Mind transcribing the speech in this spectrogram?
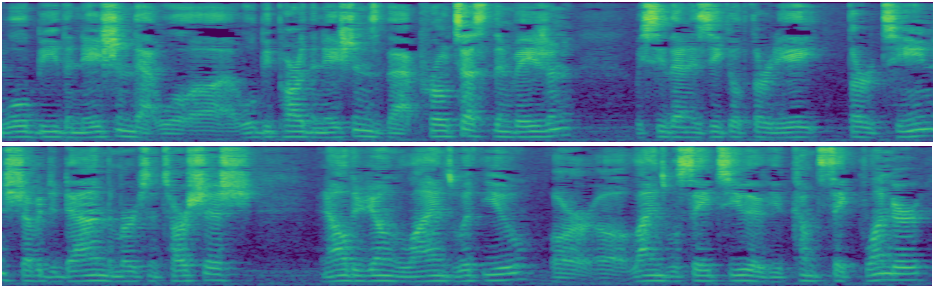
will be the nation that will uh, will be part of the nations that protest the invasion. We see that in Ezekiel 38, 13. Sheba Dedan, the merchant of Tarshish, and all their young lions with you, or uh, lions will say to you, if you come to take plunder,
